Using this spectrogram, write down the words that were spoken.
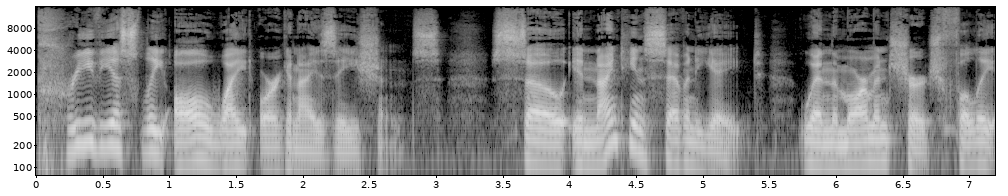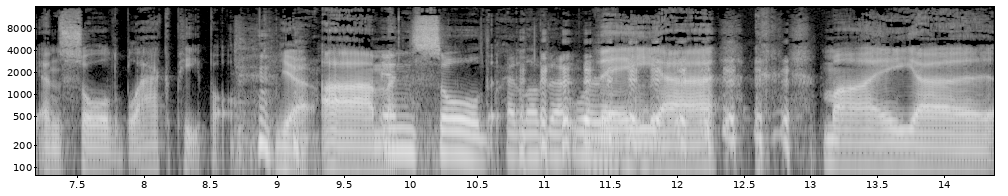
previously all white organizations. So in 1978, when the Mormon church fully ensouled black people, Yeah. and sold. I love that word. they, uh, my uh,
